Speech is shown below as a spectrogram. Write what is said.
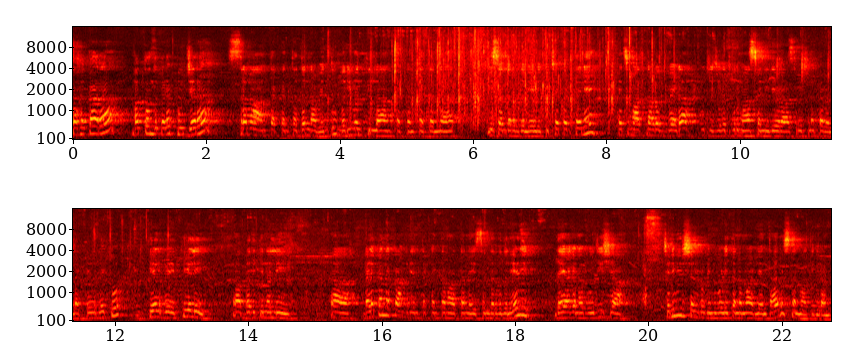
ಸಹಕಾರ, ಮತ್ತೊಂದು ಕಡೆ ಪೂಜ್ಯರ ಶ್ರಮ ಅಂತಕ್ಕಂಥದ್ದನ್ನು ನಾವೆಂದೂ ಮರಿವಂತಿಲ್ಲ ಅಂತಕ್ಕಂಥದ್ದನ್ನು ಈ ಸಂದರ್ಭದಲ್ಲಿ ಹೇಳಿ ಇಚ್ಛೆಪಡ್ತೇನೆ ಹೆಚ್ಚು ಮಾತನಾಡೋದು ಬೇಡ. ಪೂಜ್ಯ ಜಗದ್ಗುರು ಮಹಾಸನ್ನಿಧಿಯವರ ಆಶ್ಲೇಷಣ ತಾವೆಲ್ಲ ಕೇಳಬೇಕು. ಕೇಳಬೇಕು ಕೇಳಿ ಬದುಕಿನಲ್ಲಿ ಬೆಳಕನ್ನು ಕಾಣ್ರಿ ಅಂತಕ್ಕಂಥ ಮಾತನ್ನು ಈ ಸಂದರ್ಭದಲ್ಲಿ ಹೇಳಿ. ದಯಾಗನ ಭೂಜೀಶ ಶನಿವೀರ ಶರಣರು ಒಳಿತನ ಮಾಡಲಿ ಅಂತ ಹಾರಿಸಿ ನನ್ನ ಮಾತಿಗೆ ರಾಮ್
